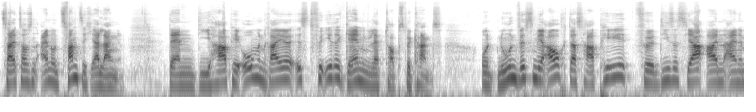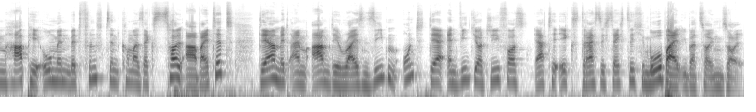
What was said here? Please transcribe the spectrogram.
2021 erlangen. Denn die HP Omen-Reihe ist für ihre Gaming-Laptops bekannt. Und nun wissen wir auch, dass HP für dieses Jahr an einem HP Omen mit 15,6 Zoll arbeitet, der mit einem AMD Ryzen 7 und der Nvidia GeForce RTX 3060 Mobile überzeugen soll.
